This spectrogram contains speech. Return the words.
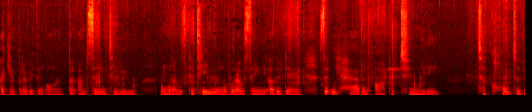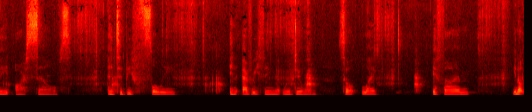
I can't put everything on, but I'm saying to you, and what I was continuing of what I was saying the other day, is that we have an opportunity to cultivate ourselves and to be fully in everything that we're doing. So, like, if I'm, you know,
